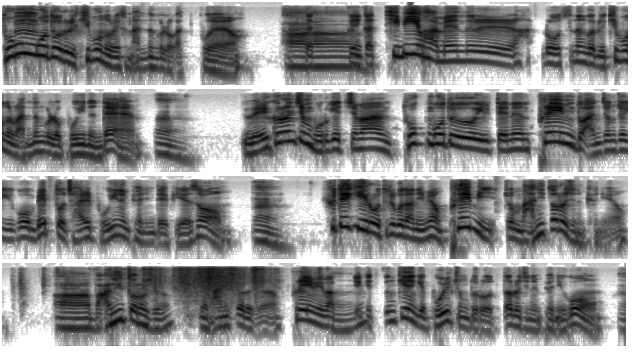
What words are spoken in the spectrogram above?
동 모드를 기본으로 해서 만든 걸로 같- 보여요. 아. 그러니까 TV 화면으로 쓰는 거를 기본으로 만든 걸로 보이는데 네. 왜 그런지는 모르겠지만 독 모드일 때는 프레임도 안정적이고 맵도 잘 보이는 편인데 비해서 네. 휴대기로 들고 다니면 프레임이 좀 많이 떨어지는 편이에요. 아, 많이 떨어져요. 네, 많이 떨어져요. 프레임이 막 네. 이렇게 끊기는 게 보일 정도로 떨어지는 편이고, 네.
